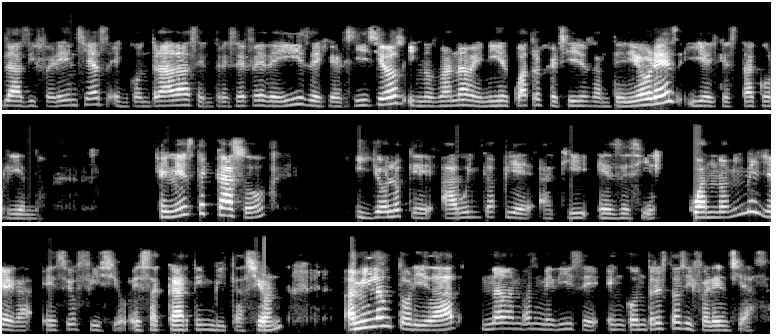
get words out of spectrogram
las diferencias encontradas entre CFDIs de ejercicios y nos van a venir cuatro ejercicios anteriores y el que está corriendo. En este caso, y yo lo que hago hincapié aquí es decir, Cuando a mí me llega ese oficio, esa carta invitación, a mí la autoridad nada más me dice, encontré estas diferencias.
